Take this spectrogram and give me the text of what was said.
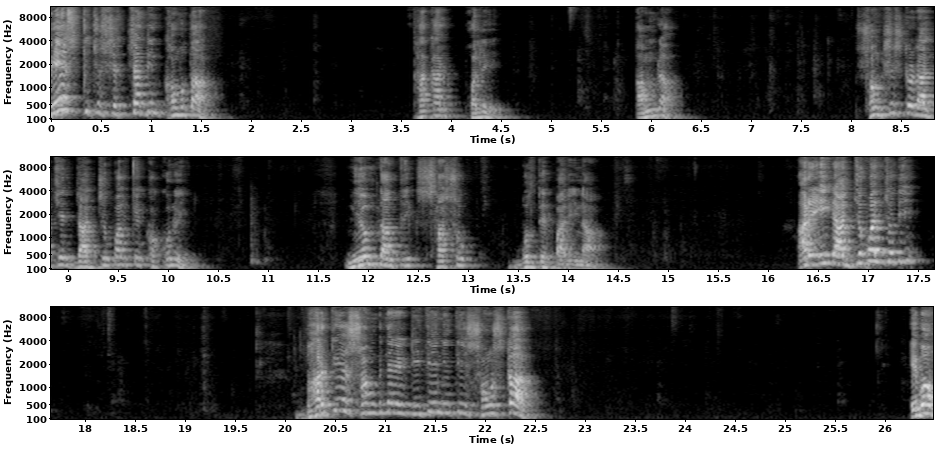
বেশ কিছু স্বেচ্ছাধীন ক্ষমতা থাকার ফলে আমরা সংশ্লিষ্ট রাজ্যের রাজ্যপালকে কখনোই নিয়মতান্ত্রিক শাসক বলতে পারি না। আর এই রাজ্যপাল যদি ভারতীয় সংবিধানের রীতিনীতি, সংস্কার এবং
